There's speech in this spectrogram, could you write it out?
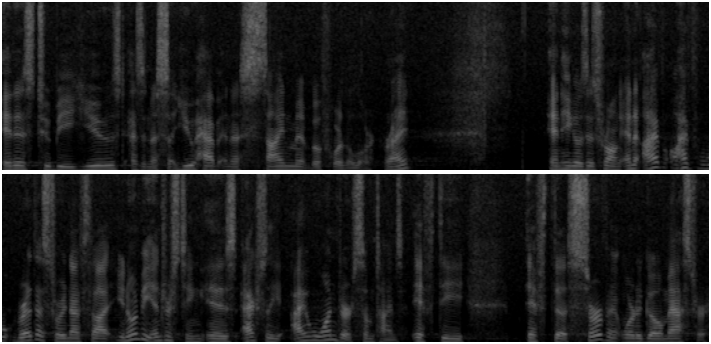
It is to be used as an assignment. You have an assignment before the Lord, right? And he goes, It's wrong. And I've, I've read that story and I've thought, you know what would be interesting is actually, I wonder sometimes if the, if the servant were to go, Master,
